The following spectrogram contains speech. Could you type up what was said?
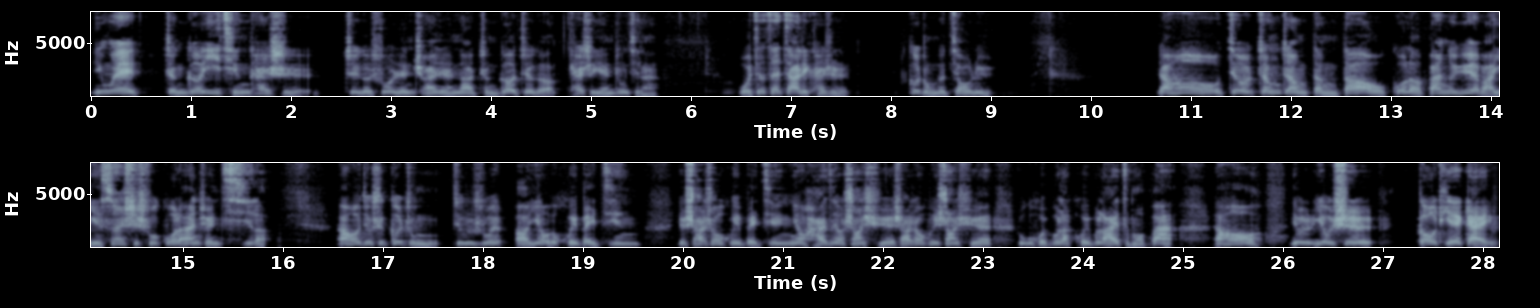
因为整个疫情开始，这个说人传人呐、整个这个开始严重起来，我就在家里开始各种的焦虑。然后就整整等到过了半个月吧，也算是说过了安全期了。然后就是各种，就是说啊，要回北京，要啥时候回北京？要孩子要上学，啥时候会上学？如果回不来，回不来怎么办？然后又又是高铁改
